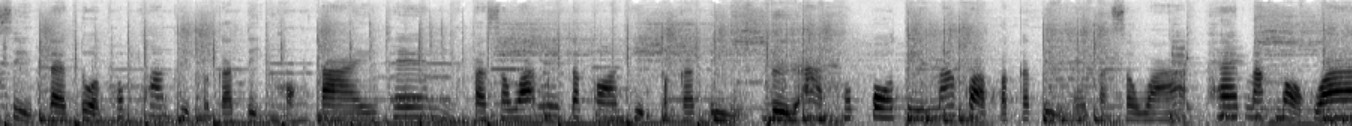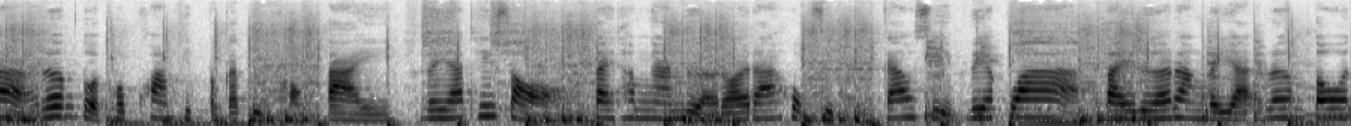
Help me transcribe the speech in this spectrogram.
90 แต่ตรวจพบความผิดปกติของไต เช่น ปัสสาวะมีตะกอนผิดปกติ หรืออาจพบโปรตีนมากกว่าปกติในปัสสาวะ แพทย์มักบอกว่าเริ่มตรวจพบความผิดปกติของไต ระยะที่ 2 ไตทำงานเหลือร้อยละ60-90 เรียกว่าไตเรื้อรังระยะเริ่มต้น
